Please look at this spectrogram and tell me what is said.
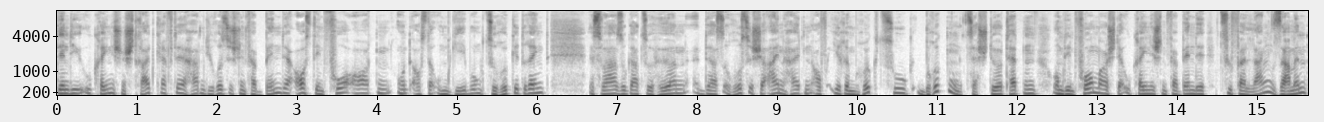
denn die ukrainischen Streitkräfte haben die russischen Verbände aus den Vororten und aus der Umgebung zurückgedrängt. Es war sogar zu hören, dass russische Einheiten auf ihrem Rückzug Brücken zerstört hätten, um den Vormarsch der ukrainischen Verbände zu verlangsamen.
